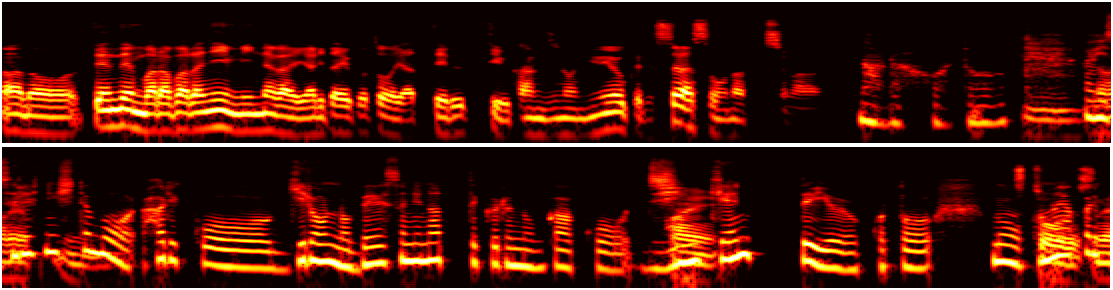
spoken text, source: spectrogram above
あの、天然バラバラにみんながやりたいことをやってるっていう感じのニューヨークですらそうなってしまう。なるほど。うん、いずれにしても、やはりこう、議論のベースになってくるのが、こう、人権っていうこと、はい、もうこのやっぱりこ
